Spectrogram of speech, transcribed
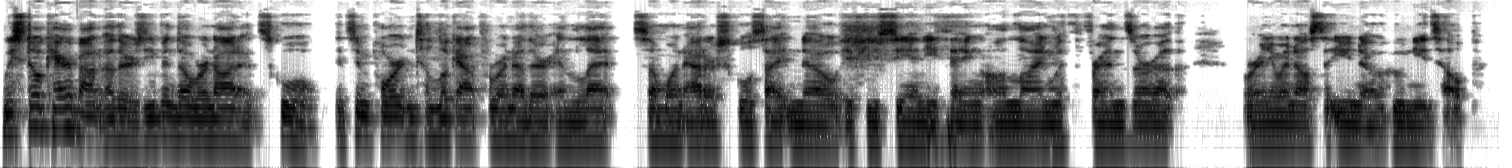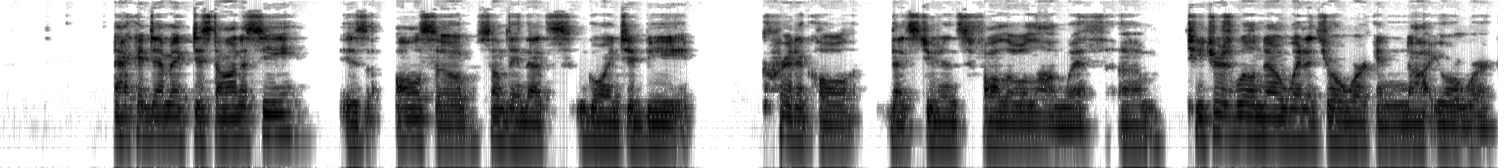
we still care about others even though we're not at school. It's important to look out for one another and let someone at our school site know if you see anything online with friends or uh, or anyone else that you know who needs help. Academic dishonesty is also something that's going to be critical that students follow along with. Um, teachers will know when it's your work and not your work,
